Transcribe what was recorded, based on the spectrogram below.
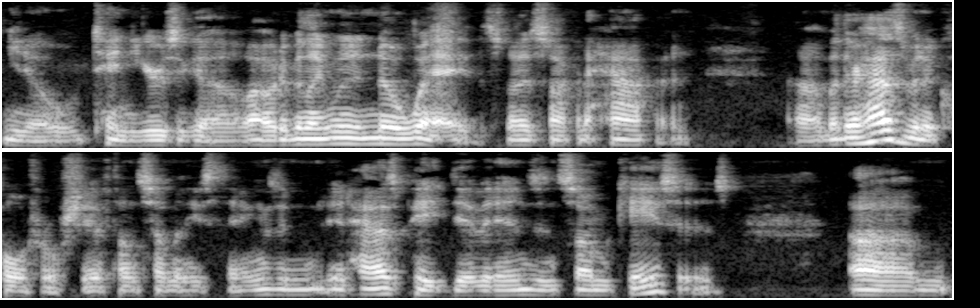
you know, ten years ago, I would have been like, well, no way, it's not, it's not going to happen. Uh, but there has been a cultural shift on some of these things, and it has paid dividends in some cases. Um,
